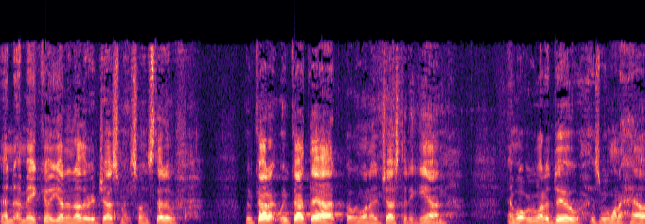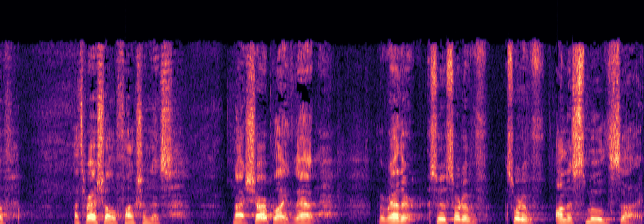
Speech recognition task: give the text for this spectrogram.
and make uh, yet another adjustment. So instead of, we've got, it, we've got that, but we want to adjust it again. And what we want to do is we want to have a threshold function that's not sharp like that, but rather sort of, sort of on the smooth side.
